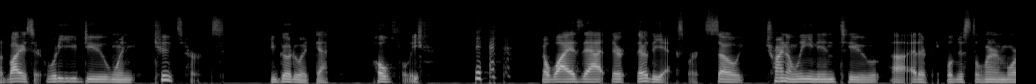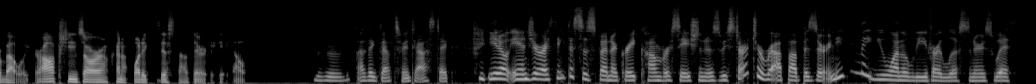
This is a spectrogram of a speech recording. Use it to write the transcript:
advisor. What do you do when your tooth hurts? You go to a dentist, hopefully. know, why is that? They're they're the experts. So trying to lean into uh, other people just to learn more about what your options are and kind of what exists out there to get help. Mm-hmm. I think that's fantastic. You know, Andrew, I think this has been a great conversation. As we start to wrap up, is there anything that you want to leave our listeners with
